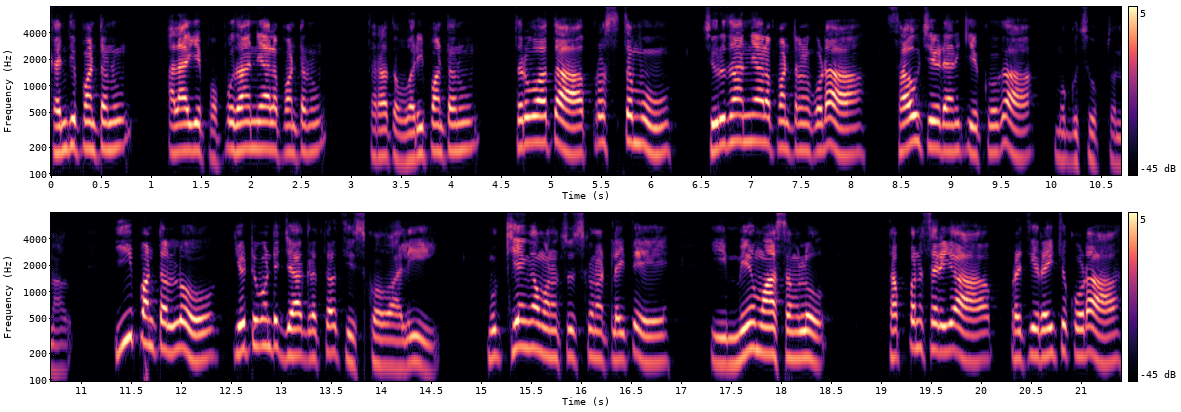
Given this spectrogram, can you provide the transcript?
కంది పంటను అలాగే పప్పుధాన్యాల పంటను తర్వాత వరి పంటను తరువాత ప్రస్తుతము చిరుధాన్యాల పంటను కూడా సాగు చేయడానికి ఎక్కువగా మొగ్గు చూపుతున్నారు. ఈ పంటల్లో ఎటువంటి జాగ్రత్తలు తీసుకోవాలి? ముఖ్యంగా మనం చూసుకున్నట్లయితే ఈ మే మాసంలో తప్పనిసరిగా ప్రతి రైతు కూడా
